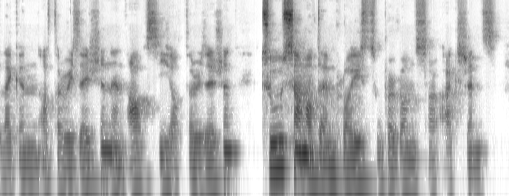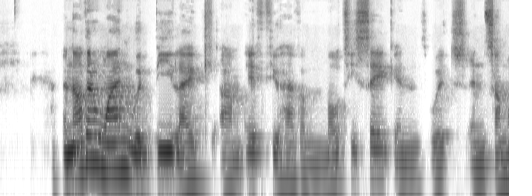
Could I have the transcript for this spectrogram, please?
like an authorization and authz authorization to some of the employees to perform some actions. Another one would be like um, if you have a multi-sig in which in some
